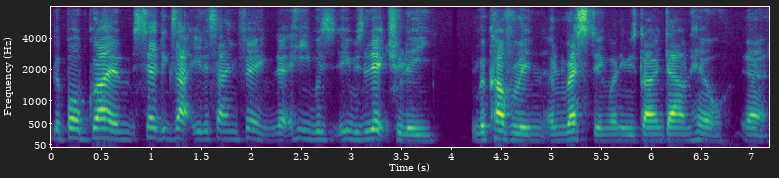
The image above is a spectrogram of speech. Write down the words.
the Bob Graham said exactly the same thing that he was he was literally recovering and resting when he was going downhill. Yeah,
